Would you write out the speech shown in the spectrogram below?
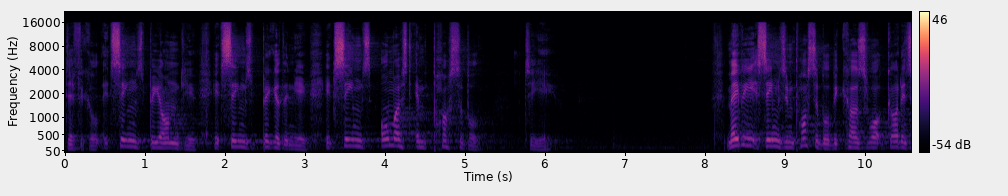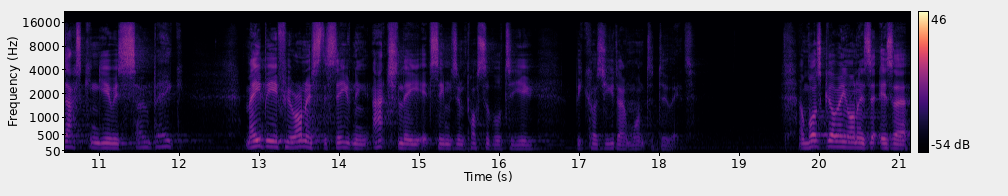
difficult. It seems beyond you. It seems bigger than you. It seems almost impossible to you. Maybe it seems impossible because what God is asking you is so big. Maybe, if you're honest this evening, actually it seems impossible to you because you don't want to do it. And what's going on is, is a,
